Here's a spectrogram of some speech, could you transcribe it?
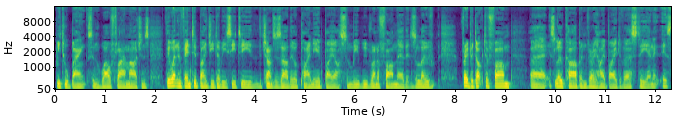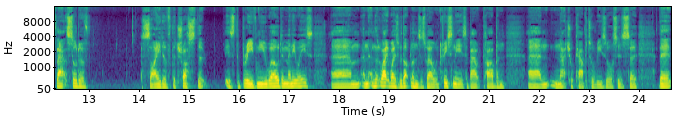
beetle banks and wildflower margins, they weren't invented by GWCT. The chances are they were pioneered by us. And we, we run a farm there that is a low, very productive farm. Uh, it's low carbon, very high biodiversity, and it, it's that sort of side of the trust that is the Brave New World in many ways. Um, and, and likewise with uplands as well. Increasingly, it's about carbon and natural capital resources. So there,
